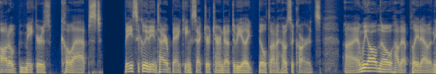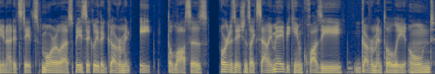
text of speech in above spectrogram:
automakers collapsed. Basically, the entire banking sector turned out to be like built on a house of cards. Uh, and we all know how that played out in the United States, more or less. Basically, the government ate the losses organizations like Sallie Mae became quasi governmentally owned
